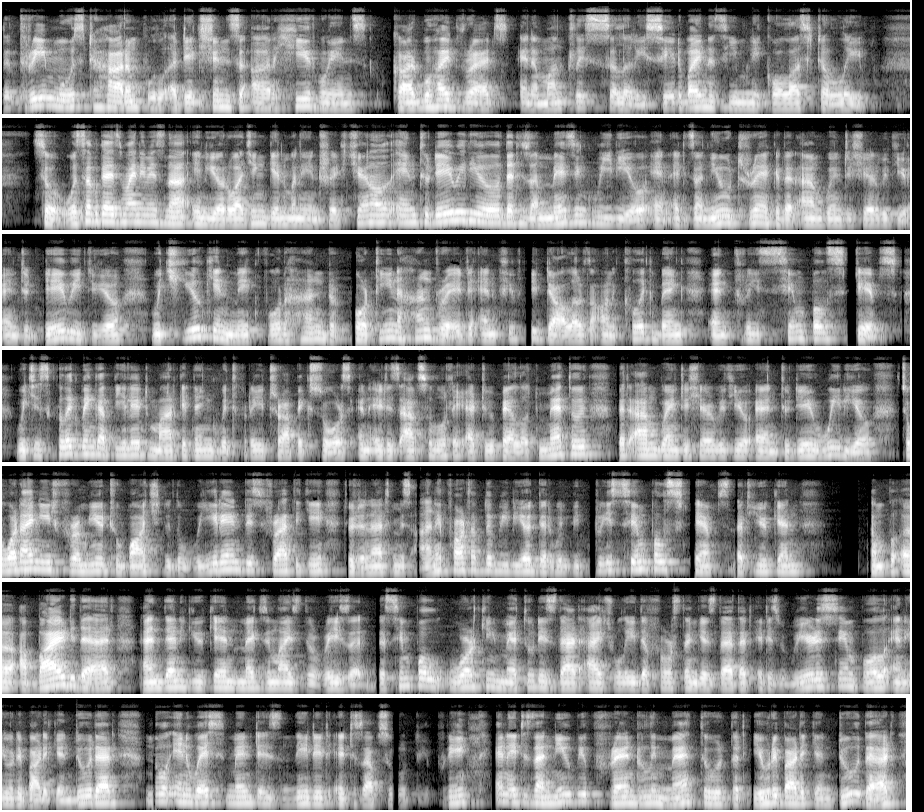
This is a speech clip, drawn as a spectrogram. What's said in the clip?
The three most harmful addictions are heroines, carbohydrates, and a monthly salary, said by Nassim Nicholas Taleb. So what's up guys, my name is Na and you're watching Gain Money and Trick channel. And today video that is amazing video and it is a new trick that I'm going to share with you. And today video which you can make 400 1450 dollars on clickbank and three simple steps which is clickbank affiliate marketing with free traffic source. And it is absolutely a two pilot method that I'm going to share with you and today video. So what I need from you to watch the video and this strategy strategy to do not miss any part of the video there will be three simple steps that you can uh, abide that and then you can maximize the result the simple working method is that actually the first thing is that, that it is very simple and everybody can do that. No investment is needed it is absolutely free and it is a newbie friendly method that everybody can do that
